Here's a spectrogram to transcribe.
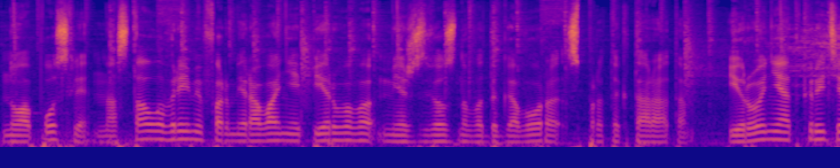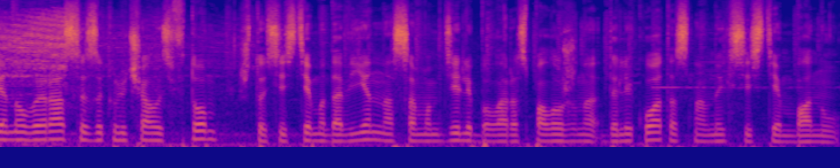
Ну а после настало время формирования первого межзвездного договора с протекторатом. Ирония открытия новой расы заключалась в том, что система Давьен на самом деле была расположена далеко от основных систем Бану,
